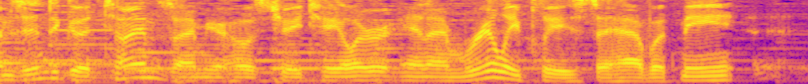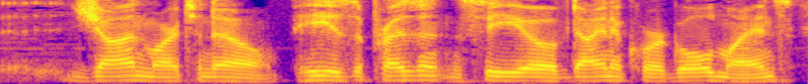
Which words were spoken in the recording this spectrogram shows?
times into good times. I'm your host, Jay Taylor, and I'm really pleased to have with me John Martineau. He is the president and CEO of Dynacor Gold Mines.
